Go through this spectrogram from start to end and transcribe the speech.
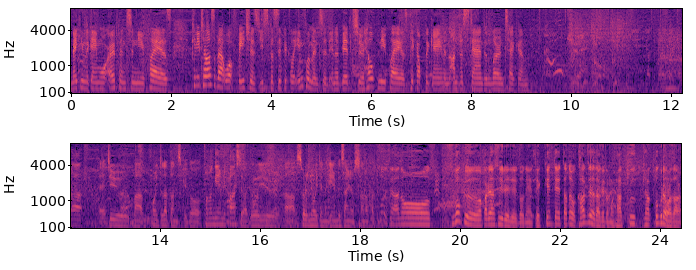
making the game more open to new players, can you tell us about what features you specifically implemented in a bid to help new players pick up the game and understand and learn Tekken? えーという、まあ、ポイントだったんですけどこのゲームに関してはどういうあそれにおいてのゲームデザインをしたのかそうですね、あのーすごく分かりやすい例で言うとね、鉄拳って例えばカズヤだけでも 100, 100個ぐらい技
